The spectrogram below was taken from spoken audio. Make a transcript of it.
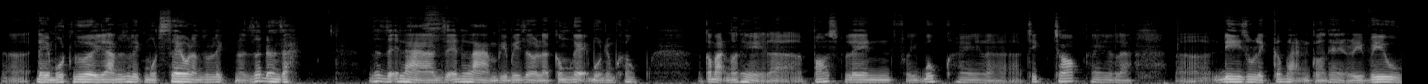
Ờ, để một người làm du lịch một sale làm du lịch nó rất đơn giản rất dễ là dễ làm vì bây giờ là công nghệ 4.0 các bạn có thể là post lên Facebook hay là TikTok hay là uh, đi du lịch các bạn có thể review.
